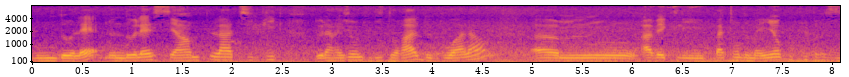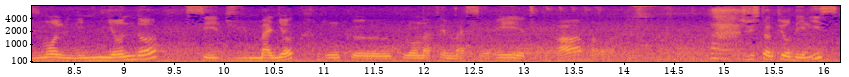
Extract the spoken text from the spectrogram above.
du ndolé. Le ndolé c'est un plat typique de la région du littoral de Douala. Euh, avec les bâtons de manioc ou plus précisément les miondo, c'est du manioc donc euh, que l'on a fait macérer, etc. Enfin, ah, juste un pur délice.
